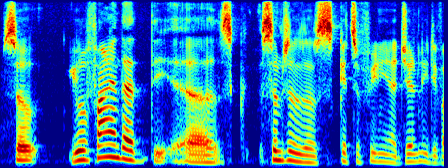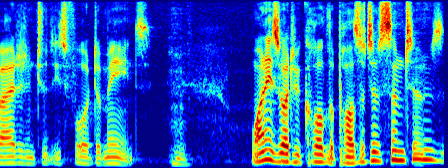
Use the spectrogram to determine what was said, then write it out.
So you'll find that the uh, symptoms of schizophrenia are generally divided into these four domains. Mm. One is what we call the positive symptoms,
